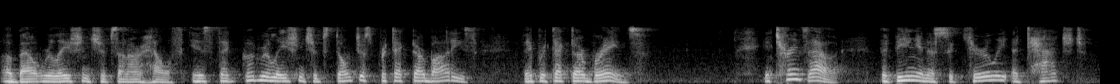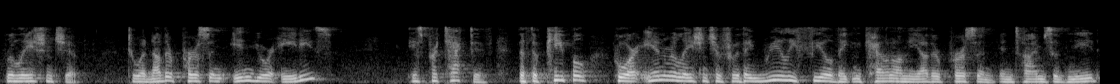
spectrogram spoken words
about relationships and our health is that good relationships don't just protect our bodies, they protect our brains. It turns out that being in a securely attached relationship to another person in your 80s is protective. That the people who are in relationships where they really feel they can count on the other person in times of need,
